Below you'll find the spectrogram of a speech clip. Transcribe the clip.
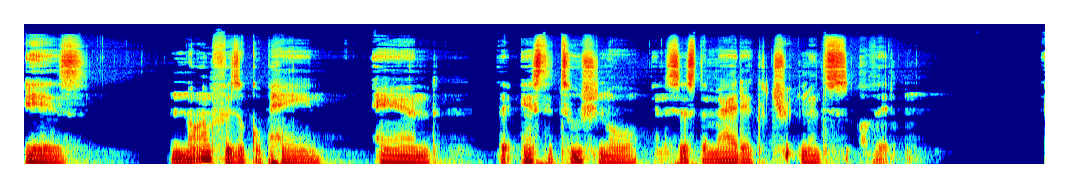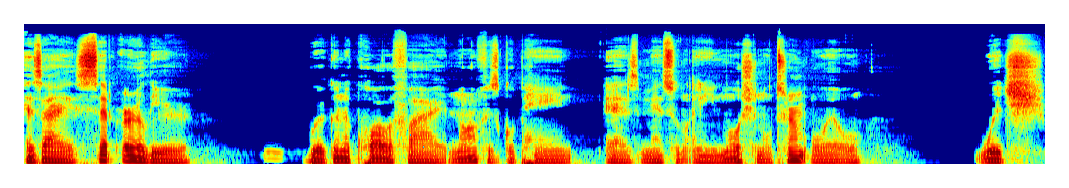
is non physical pain and the institutional and systematic treatments of it. As I said earlier, we're going to qualify non physical pain as mental and emotional turmoil, which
